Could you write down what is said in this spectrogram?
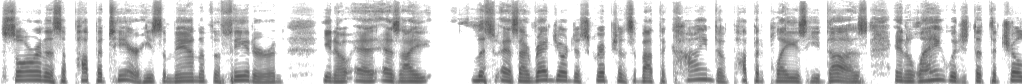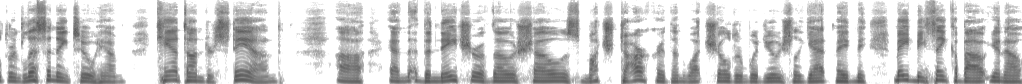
Soren is a puppeteer; he's a man of the theater, and you know, as, as I listen, as I read your descriptions about the kind of puppet plays he does in a language that the children listening to him can't understand, uh, and the nature of those shows much darker than what children would usually get made me made me think about you know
